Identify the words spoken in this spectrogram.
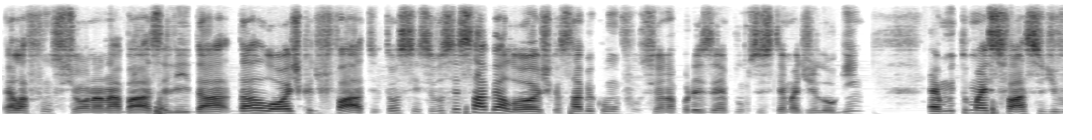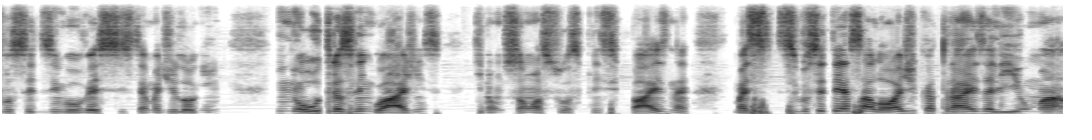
ela funciona na base ali da, da lógica de fato. Então, assim, se você sabe a lógica, sabe como funciona, por exemplo, um sistema de login, é muito mais fácil de você desenvolver esse sistema de login em outras linguagens que não são as suas principais, né? Mas se você tem essa lógica, traz ali uma,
